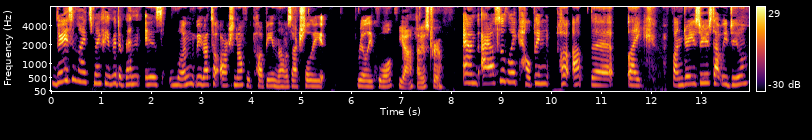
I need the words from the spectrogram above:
The reason why it's my favorite event is one, we got to auction off a puppy, and that was actually really cool. Yeah, that is true. And I also like helping put up the like fundraisers that we do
